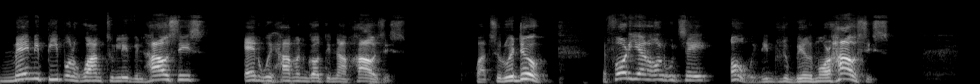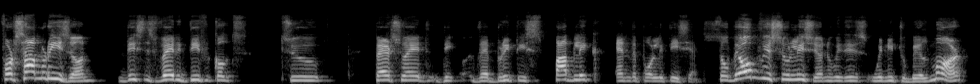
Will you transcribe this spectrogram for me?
many people want to live in houses and we haven't got enough houses. What should we do? A four year old would say, Oh, we need to build more houses. For some reason, this is very difficult to persuade the, the British public and the politicians. So the obvious solution, which is we need to build more,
